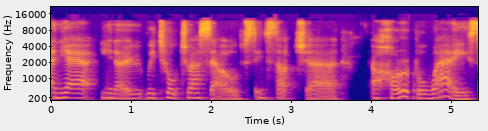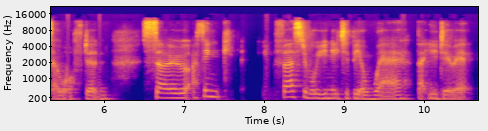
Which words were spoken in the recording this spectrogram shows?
And yet, you know, we talk to ourselves in such a, a horrible way so often. So I think, first of all, you need to be aware that you do it.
